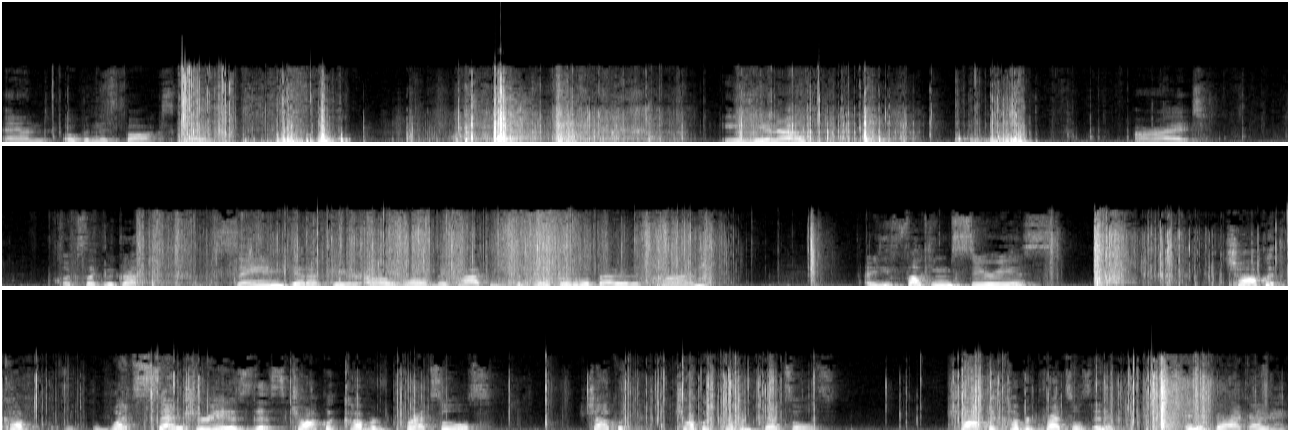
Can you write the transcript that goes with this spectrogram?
and open this box, okay? Easy enough. Alright. Looks like we got same get up here. Oh, well, they packaged the paper a little better this time. Are you fucking serious? Chocolate cup. What century is this? Chocolate covered pretzels? Chocolate chocolate covered pretzels. Chocolate covered pretzels in a in a bag. I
